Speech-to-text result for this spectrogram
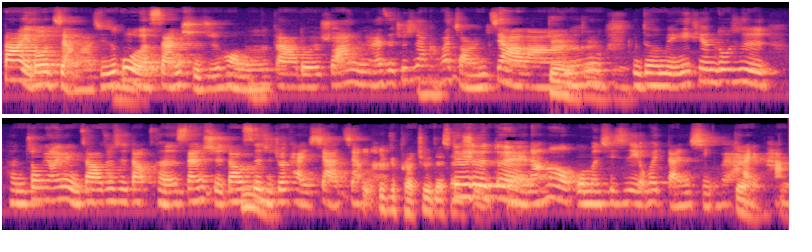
大家也都讲啊，其实过了三十之后呢，大家都会说啊，女孩子就是要赶快找人嫁啦，对然后你的每一天都是很重要，因为你知道，就是到可能三十到四十就开始下降嘛。一个 plateau 在三对十，对对，然后我们其实也会担心，会害怕。对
